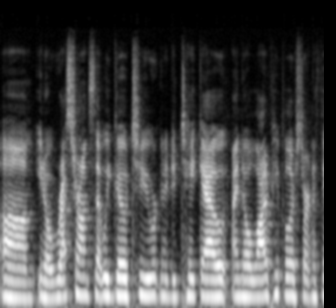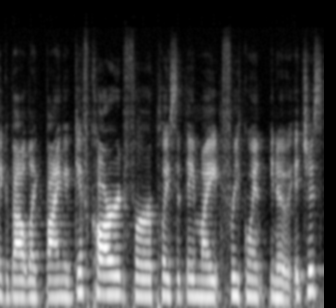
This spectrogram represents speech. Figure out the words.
um, you know, restaurants that we go to, we're going to do takeout. I know a lot of people are starting to think about like buying a gift card for a place that they might frequent. You know, it just,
